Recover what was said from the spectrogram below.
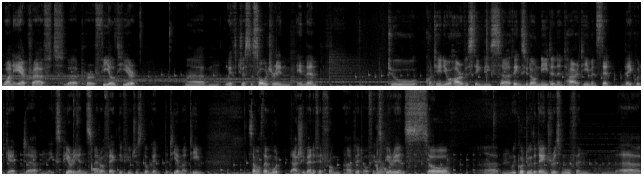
one aircraft uh, per field here um, with just a soldier in in them to continue harvesting these uh, things. You don't need an entire team. Instead they could get um, experience. Matter of fact if you just look at the Tiamat team some of them would actually benefit from a bit of experience. So um, we could do the dangerous move and uh,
